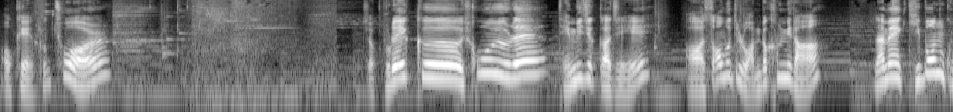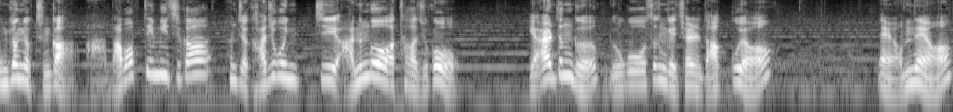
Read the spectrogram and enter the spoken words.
오케이. 극초월. 자 브레이크 효율의 데미지까지. 어, sub deal 완벽합니다 그 다음에 기본 공격력 증가 아, 마법 데미지가 현재 가지고 있지 않은 것 같아가지고 이 R등급 요거 쓰는 게 제일 낫고요 네 없네요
